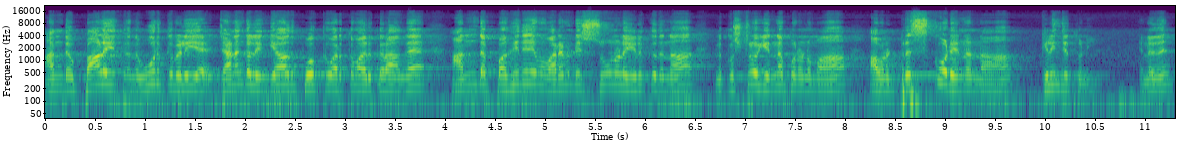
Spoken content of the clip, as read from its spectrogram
அந்த பாளையத்து அந்த ஊருக்கு வெளியே ஜனங்கள் எங்கேயாவது போக்குவரத்தமாக இருக்கிறாங்க அந்த பகுதியில் அவன் வர வேண்டிய சூழ்நிலை இருக்குதுன்னா இந்த குஷ்டரோகி என்ன பண்ணணுமா? அவன் ட்ரெஸ் கோடு என்னன்னா கிழிஞ்ச துணி. என்னது?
